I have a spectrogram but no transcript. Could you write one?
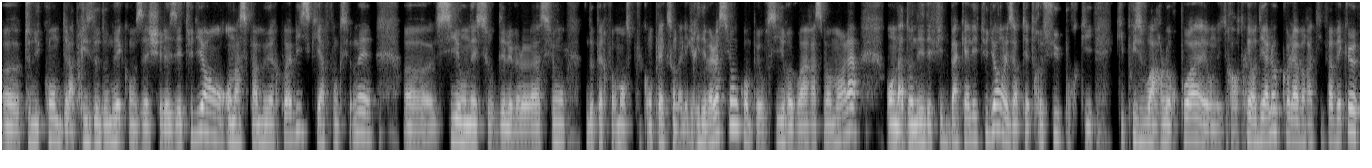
euh, tenu compte de la prise de données qu'on faisait chez les étudiants. On a ce fameux RPOABIS qui a fonctionné. Euh, si on est sur de l'évaluation de performance plus complexe, on a les grilles d'évaluation qu'on peut aussi revoir à ce moment-là. On a donné des feedbacks à l'étudiant, on les a peut-être reçus pour qu'ils puissent voir leur poids et on est rentré en dialogue collaboratif avec eux.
